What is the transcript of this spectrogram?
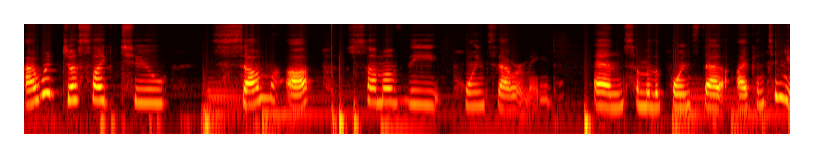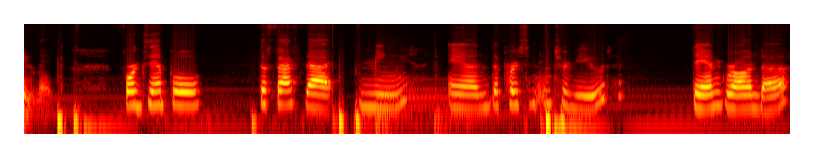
I would just like to sum up some of the points that were made and some of the points that I continue to make. For example, the fact that me and the person interviewed, Dan Granda,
